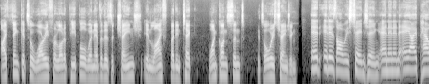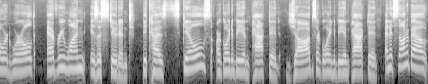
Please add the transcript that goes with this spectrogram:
I think it's a worry for a lot of people whenever there's a change in life, but in tech, one constant, it's always changing. It, it is always changing. And in an AI powered world, everyone is a student because skills are going to be impacted, jobs are going to be impacted. And it's not about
